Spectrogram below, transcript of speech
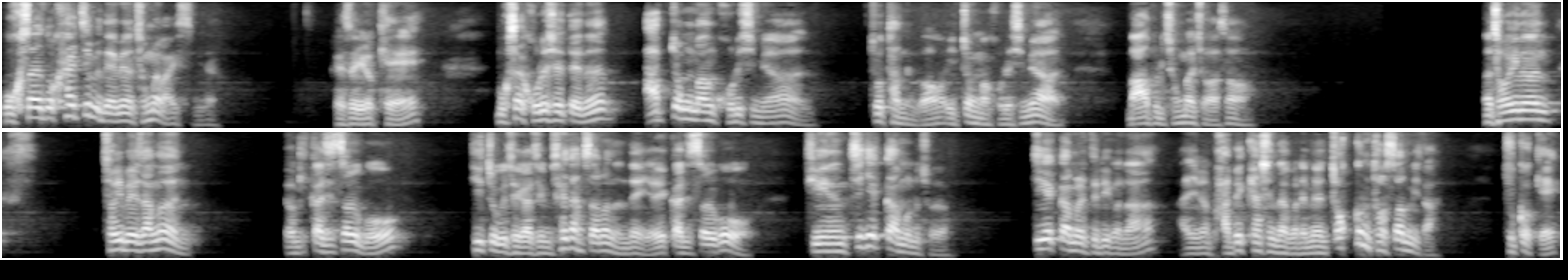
목살도 칼집을 내면 정말 맛있습니다. 그래서 이렇게 목살 고르실 때는 앞쪽만 고르시면 좋다는 거 이쪽만 고르시면 마블이 정말 좋아서 저희는 저희 매장은 여기까지 썰고 뒤쪽에 제가 지금 세 장 썰었는데 여기까지 썰고 뒤에는 찌개감으로 줘요. 찌개감을 드리거나 아니면 바베큐 하신다 그러면 조금 더 썹니다. 두껍게.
